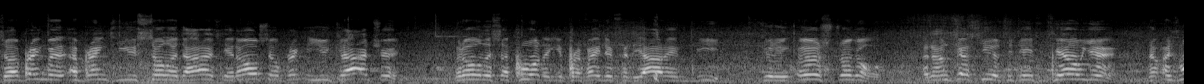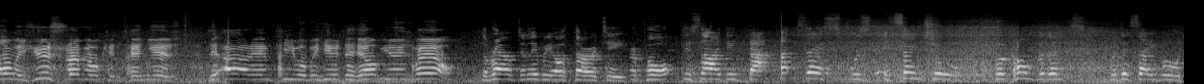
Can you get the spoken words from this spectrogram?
So I bring, I bring to you solidarity and also bring to you gratitude for all the support that you provided for the RMT during our struggle. And I'm just here today to tell you that as long as your struggle continues, the RMT will be here to help you as well. The Rail Delivery Authority report decided that access was essential for confidence for disabled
